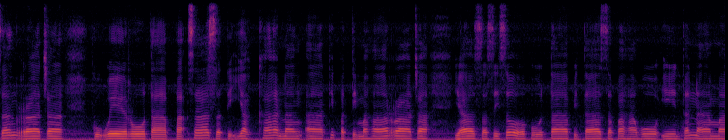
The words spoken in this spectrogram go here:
สังราชา กุเวโรตาปะสาสติยักขานังอาทิปติมหาราชายาสสิโสปุตตาปิตาสภหาโวอินทนามา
